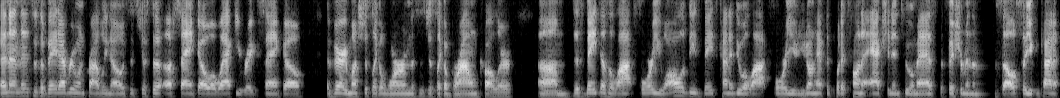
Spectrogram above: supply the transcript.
and then this is a bait everyone probably knows. It's just a, a Senko, a wacky rig Senko, very much just like a worm. This is just like a brown color. Um, this bait does a lot for you. All of these baits kind of do a lot for you. You don't have to put a ton of action into them as the fishermen themselves. So you can kind of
